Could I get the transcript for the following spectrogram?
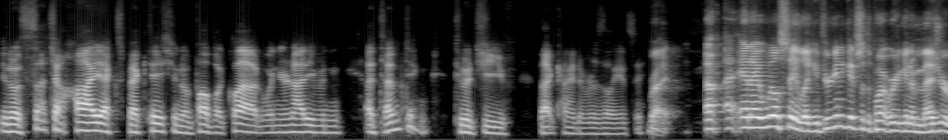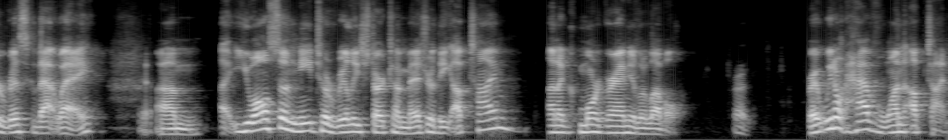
you know, such a high expectation of public cloud when you're not even attempting to achieve that kind of resiliency. Right. Uh, and I will say, like, if you're going to get to the point where you're going to measure risk that way, Yeah. um, you also need to really start to measure the uptime on a more granular level. Right. Right. We don't have one uptime.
